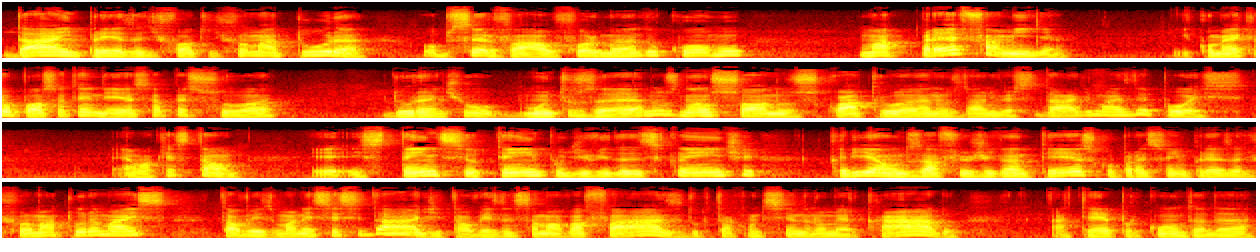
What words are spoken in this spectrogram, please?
da empresa de foto de formatura observar o formando como uma pré-família. E como é que eu posso atender essa pessoa durante muitos anos, não só nos quatro anos da universidade, mas depois. É uma questão. Estende-se o tempo de vida desse cliente cria um desafio gigantesco para essa empresa de formatura, mas talvez uma necessidade, talvez nessa nova fase do que está acontecendo no mercado, até por conta da,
